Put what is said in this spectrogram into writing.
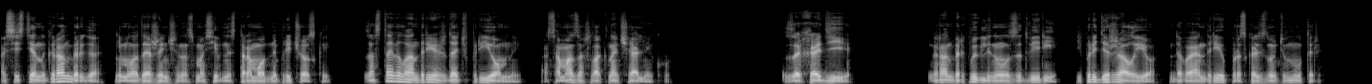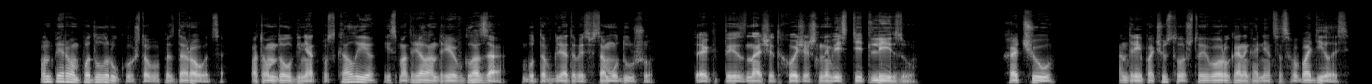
Ассистент Гранберга, немолодая женщина с массивной старомодной прической, заставила Андрея ждать в приемной, а сама зашла к начальнику. «Заходи». Гранберг выглянул из-за двери и придержал ее, давая Андрею проскользнуть внутрь. Он первым подал руку, чтобы поздороваться. Потом долго не отпускал ее и смотрел Андрею в глаза, будто вглядываясь в саму душу. «Так ты, значит, хочешь навестить Лизу?» «Хочу». Андрей почувствовал, что его рука наконец освободилась.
